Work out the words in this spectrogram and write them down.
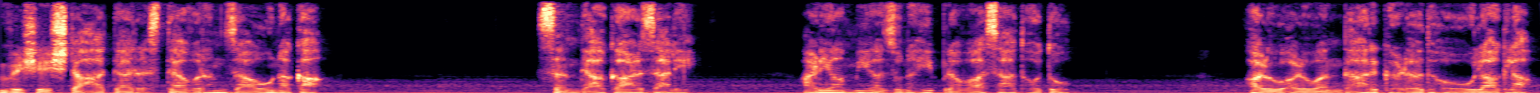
विशेषत त्या रस्त्यावरून जाऊ नका. संध्याकाळ झाली आणि आम्ही अजूनही प्रवासात होतो. हळूहळू अंधार घडत होऊ लागला.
